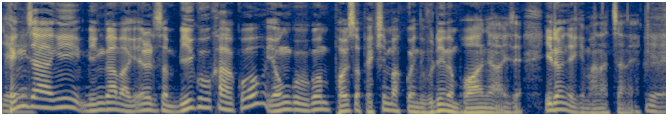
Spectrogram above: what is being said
예. 굉장히 민감하게 예를 들어서 미국하고 영국은 벌써 백신 맞고 있는데 우리는 뭐 하냐 이제 이런 얘기 많았잖아요. 예.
